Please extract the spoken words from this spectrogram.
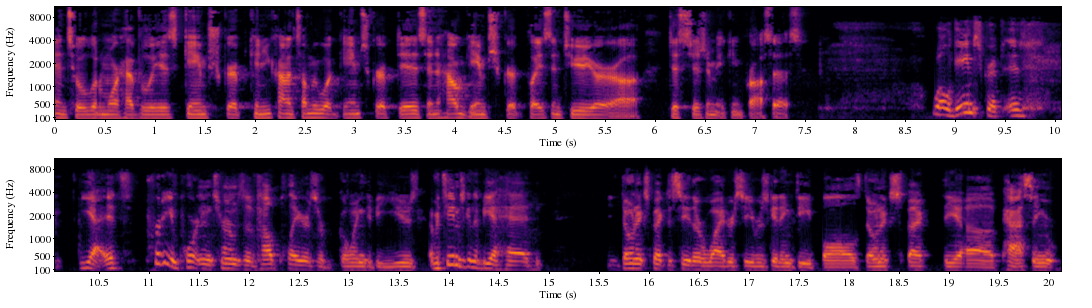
into a little more heavily is game script. Can you kind of tell me what game script is and how game script plays into your uh, decision making process? Well, game script is, yeah, it's pretty important in terms of how players are going to be used. If a team's going to be ahead, don't expect to see their wide receivers getting deep balls. Don't expect the uh, passing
